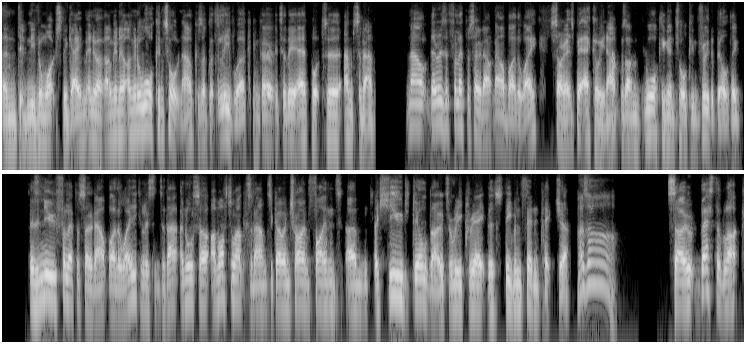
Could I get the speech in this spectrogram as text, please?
and didn't even watch the game. Anyway, I'm gonna I'm gonna walk and talk now because I've got to leave work and go to the airport to Amsterdam. Now there is a full episode out now, by the way. Sorry, it's a bit echoey now because I'm walking and talking through the building. There's a new full episode out, by the way. You can listen to that. And also, I'm off to Amsterdam to go and try and find um, a huge dildo to recreate the Steven Finn picture. Huzzah! So, best of luck.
